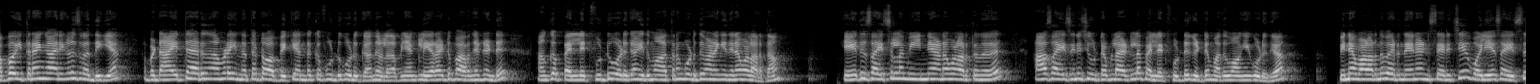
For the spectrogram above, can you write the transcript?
അപ്പോൾ ഇത്രയും കാര്യങ്ങൾ ശ്രദ്ധിക്കുക. അപ്പോൾ ഡയറ്റ് ആയിരുന്നു നമ്മുടെ ഇന്നത്തെ ടോപ്പിക്ക് എന്തൊക്കെ ഫുഡ് കൊടുക്കുക എന്നുള്ളത്. അപ്പോൾ ഞാൻ ക്ലിയർ ആയിട്ട് പറഞ്ഞിട്ടുണ്ട്. നമുക്ക് പെല്ലറ്റ് ഫുഡ് കൊടുക്കാം. ഇത് മാത്രം കൊടുത്ത് വേണമെങ്കിൽ ഇതിനെ വളർത്താം. ഏത് സൈസുള്ള മീനിനെയാണ് വളർത്തുന്നത്? ആ സൈസിന് സ്യൂട്ടബിൾ ആയിട്ടുള്ള പെല്ലറ്റ് ഫുഡ് കിട്ടും. അത് വാങ്ങി കൊടുക്കുക. പിന്നെ വളർന്നു വരുന്നതിനനുസരിച്ച് വലിയ സൈസ്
